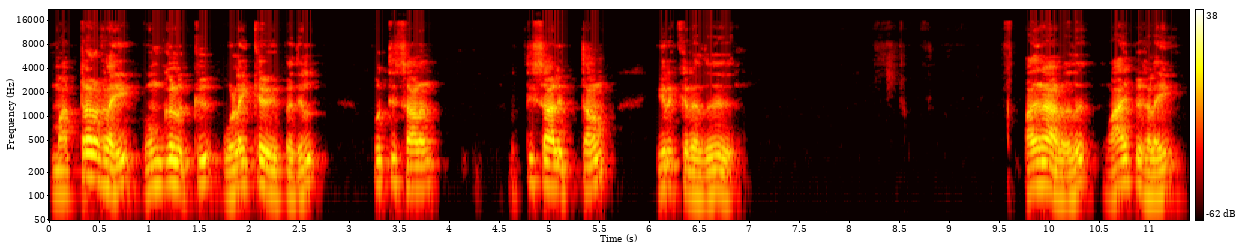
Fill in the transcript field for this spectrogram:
மற்றவர்களை உங்களுக்கு உழைக்க வைப்பதில் புத்திசாலன் புத்திசாலித்தனம் இருக்கிறது. பதினாலாவது வாய்ப்புகளை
